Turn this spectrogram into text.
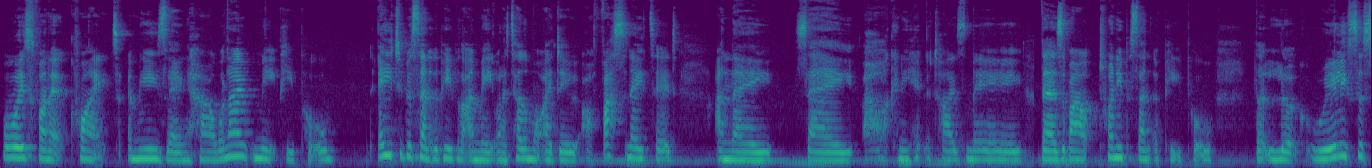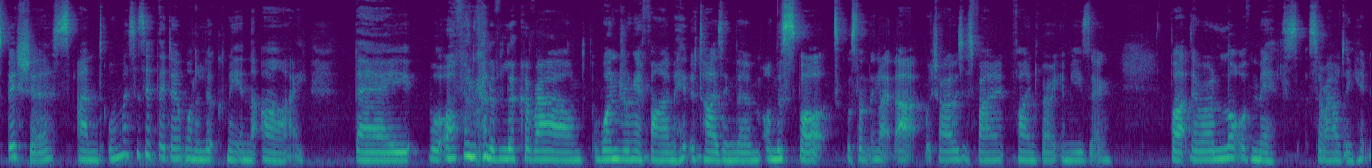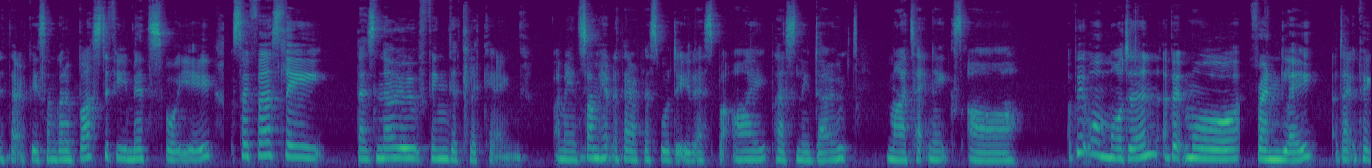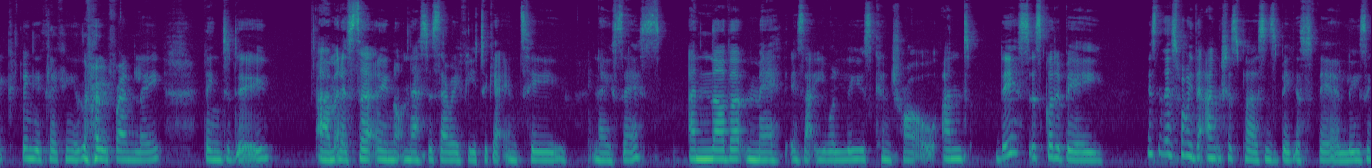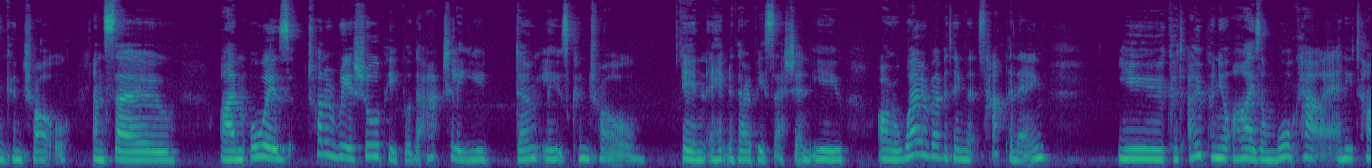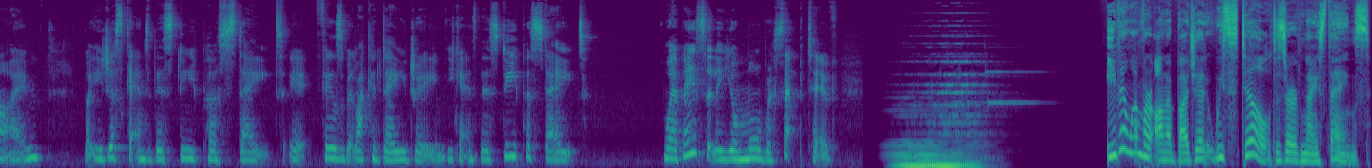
always find it quite amusing how when I meet people, 80% of the people that I meet, when I tell them what I do, are fascinated and they say, Oh, can you hypnotize me? There's about 20% of people that look really suspicious and almost as if they don't want to look me in the eye. They will often kind of look around, wondering if I'm hypnotizing them on the spot or something like that, which I always just find, find very amusing but there are a lot of myths surrounding hypnotherapy. So I'm going to bust a few myths for you. So, firstly, there's no finger clicking. I mean, some hypnotherapists will do this, but I personally don't. My techniques are a bit more modern, a bit more friendly. I don't think finger clicking is a very friendly thing to do. Um, and it's certainly not necessary for you to get into hypnosis. Another myth is that you will lose control. And this has got to be isn't this probably the anxious person's biggest fear, losing control? And so I'm always trying to reassure people that actually you don't lose control in a hypnotherapy session. You are aware of everything that's happening. You could open your eyes and walk out at any time, but you just get into this deeper state. It feels a bit like a daydream. You get into this deeper state where basically you're more receptive. Even when we're on a budget, we still deserve nice things.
